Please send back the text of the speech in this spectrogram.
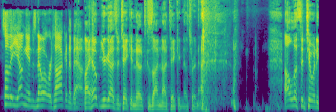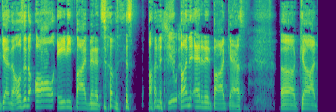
so the youngins know what we're talking about. I hope you guys are taking notes because I'm not taking notes right now. I'll listen to it again though. I'll listen to all 85 minutes of this un- unedited podcast. Oh God!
